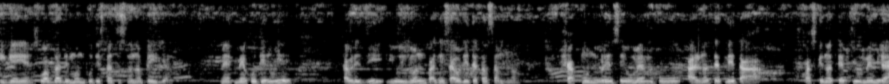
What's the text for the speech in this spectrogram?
de religieux, disons, qui gagnent. Soit regarde le monde protestantisme dans le pays. Mais, mais côté nous, ça veut dire, il y a pas de ça, de monde veut, c'est eux-mêmes pour aller dans tête l'État. Parce que notre tête, même j'ai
